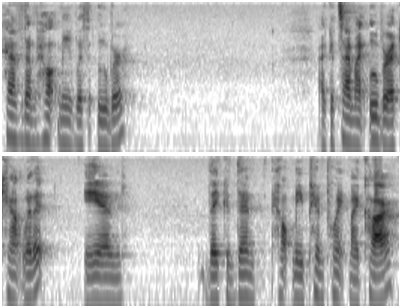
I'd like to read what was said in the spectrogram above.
have them help me with Uber. I could tie my Uber account with it and they could then help me pinpoint my car.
